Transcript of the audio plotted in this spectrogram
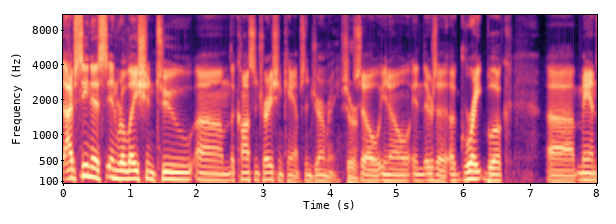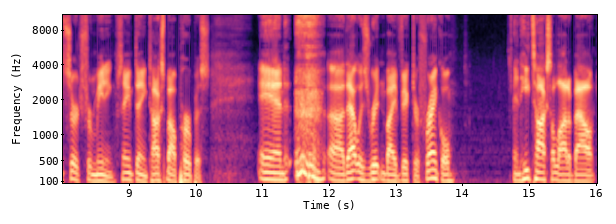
I've seen this in relation to um, the concentration camps in Germany. Sure. So you know, and there's a, a great book, uh, "Man's Search for Meaning." Same thing, talks about purpose, and uh, that was written by Viktor Frankl, and he talks a lot about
